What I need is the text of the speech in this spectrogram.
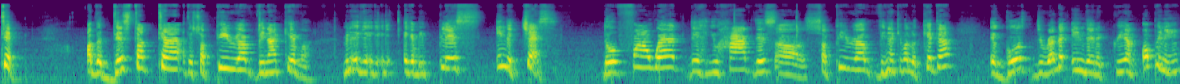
tip of the distal of the superior vena cava. Meaning it, it, it, can be placed in the chest. They'll find where they, you have this uh, superior vena cava locator. It goes directly in there and create an opening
